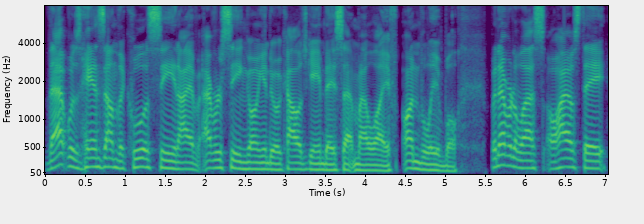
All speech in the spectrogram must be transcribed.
that was hands down the coolest scene I have ever seen going into a college game day set in my life. Unbelievable. But nevertheless, Ohio State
